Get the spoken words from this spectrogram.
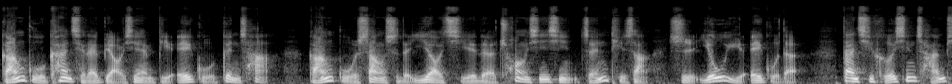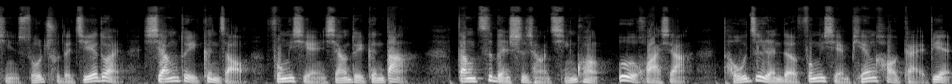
港股看起来表现比 A 股更差。港股上市的医药企业的创新性整体上是优于 A 股的，但其核心产品所处的阶段相对更早，风险相对更大。当资本市场情况恶化下，投资人的风险偏好改变。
